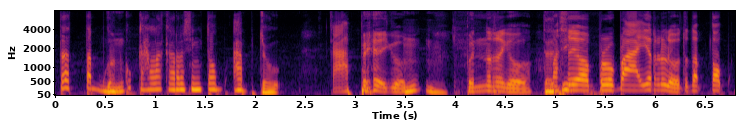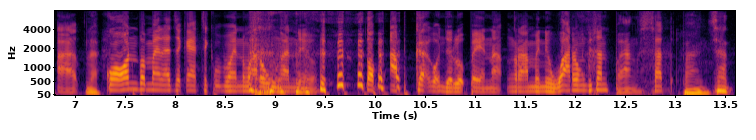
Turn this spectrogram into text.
tetep gonku kalah karo sing top up, Cuk. Kabeh iku. Mm-mm. Bener iku. Masih yo pro player lho, tetap top up. Lah. Kon pemain ecek-ecek pemain warungan yo. top up gak kok njaluk penak ngerameni warung pisan bangsat. Bangsat.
